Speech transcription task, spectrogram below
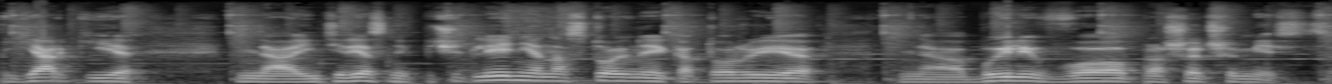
яркие интересные впечатления настольные, которые а, были в прошедшем месяце.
